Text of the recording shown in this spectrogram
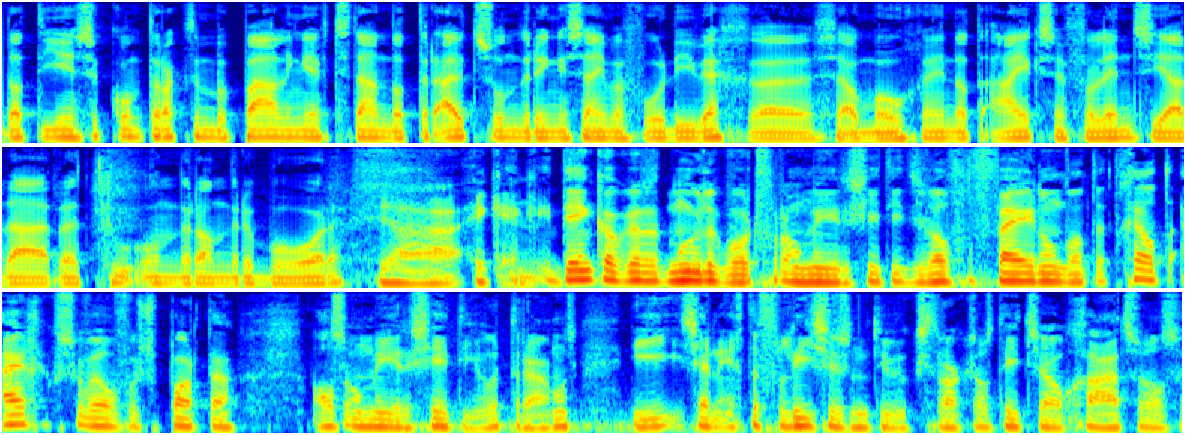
dat hij in zijn contract een bepaling heeft staan dat er uitzonderingen zijn waarvoor hij weg zou mogen. En dat Ajax en Valencia daar toe onder andere behoren. Ja, ik, ik, ik denk ook dat het moeilijk wordt voor Almere City. Het is wel vervelend, want het geldt eigenlijk zowel voor Sparta als Almere City, hoor, trouwens. Die zijn echt de verliezers natuurlijk straks als dit zo gaat zoals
